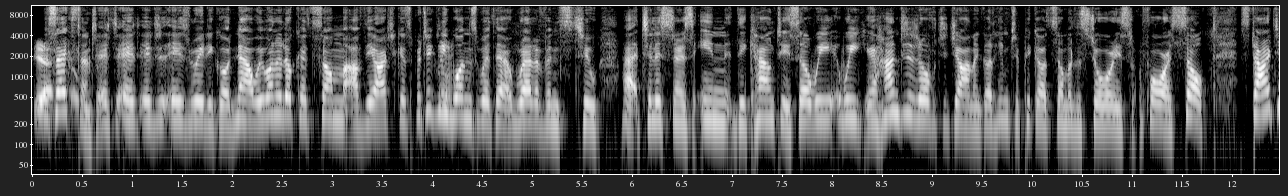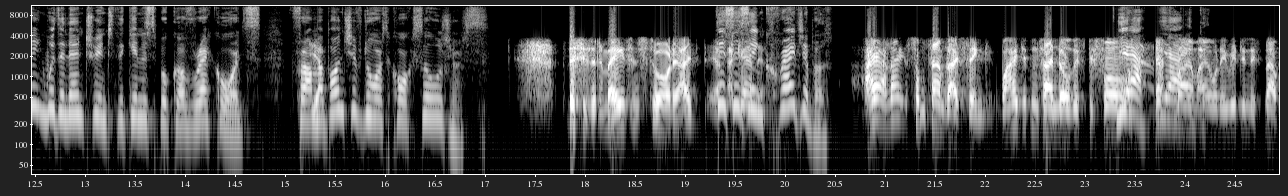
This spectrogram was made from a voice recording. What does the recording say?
yeah. It's excellent. It, it, it is really good. Now we want to look at some of the articles, particularly Mm. ones with uh, relevance to uh, to listeners in the county. So we we handed it over to John and got him to pick out some of the stories for us. So starting with an entry into the Guinness Book of Records from Yeah. a bunch of North Cork soldiers. This is an amazing story. I, This is incredible. I, I like, sometimes I think, why didn't I know this before? Yeah, yeah. why am I only reading this now?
